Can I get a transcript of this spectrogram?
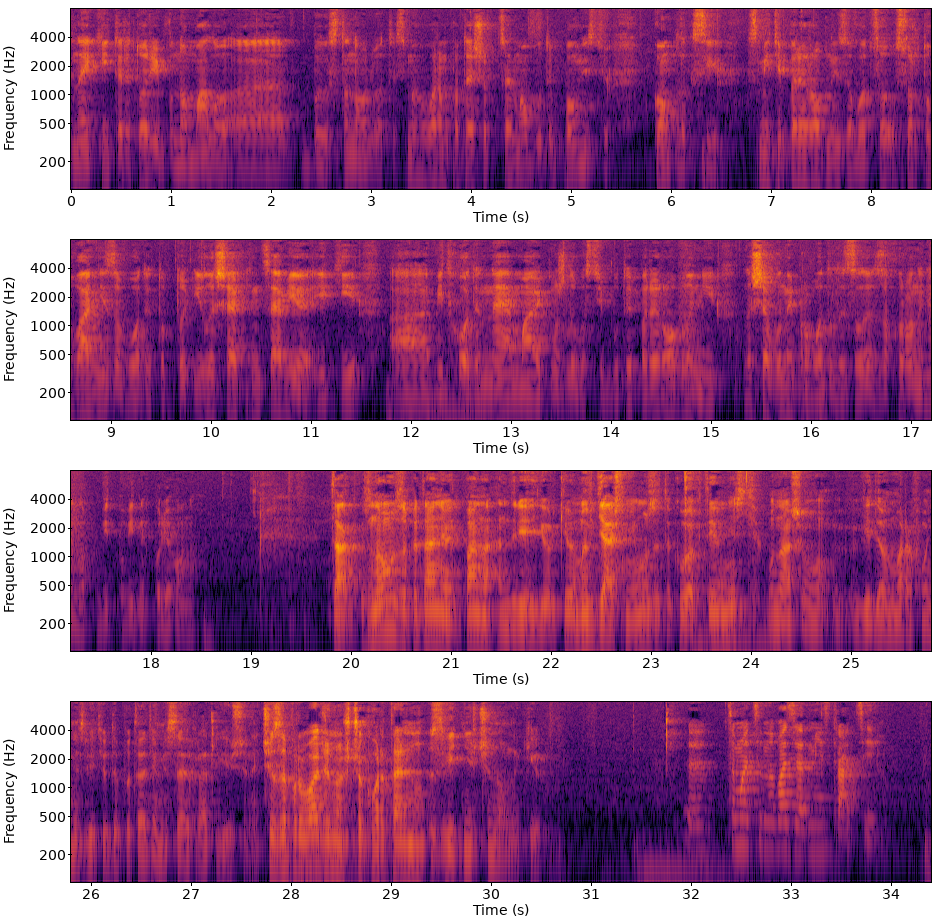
на якій території воно мало би встановлюватись. Ми говоримо про те, щоб це мав бути повністю комплексі сміттєпереробний завод, сортувальні заводи, тобто і лише в кінцеві, які відходи не мають можливості бути перероблені, лише вони проводили за- захоронення на відповідних полігонах. Так, знову запитання від пана Андрія Юрківа. Ми вдячні йому за таку активність у нашому відеомарафоні звітів депутатів місцевих рад Львівщини. Чи запроваджено щоквартальну звітність чиновників? Е, Це мається на увазі адміністрації.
